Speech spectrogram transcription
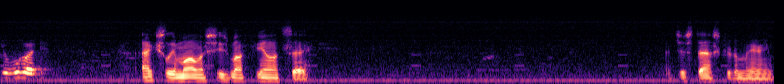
you would. Actually, Mama, she's my fiancée. I just asked her to marry me.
